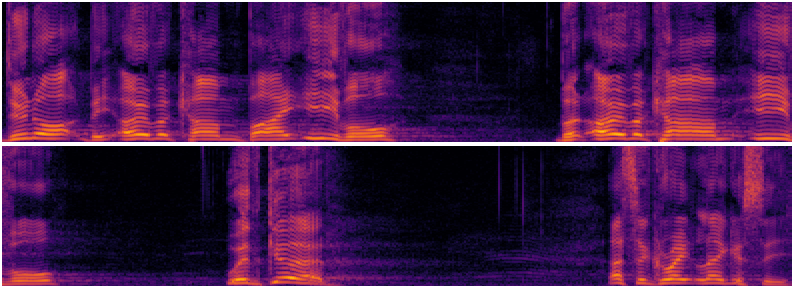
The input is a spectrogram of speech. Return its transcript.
Do not be overcome by evil, but overcome evil with good. That's a great legacy.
